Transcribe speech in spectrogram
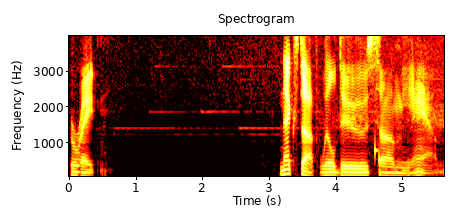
Great. Next up, we'll do some yams.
